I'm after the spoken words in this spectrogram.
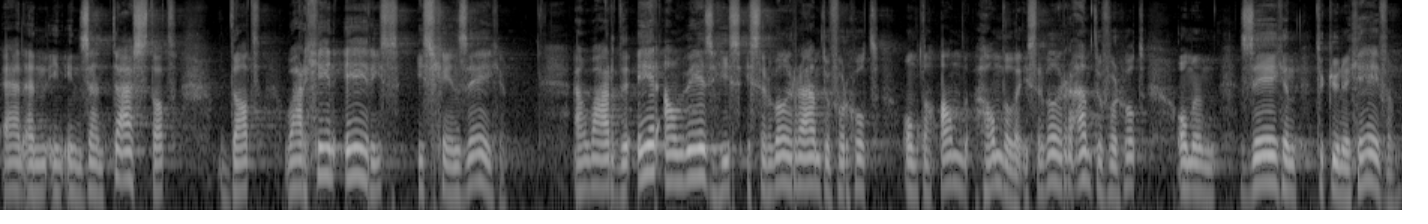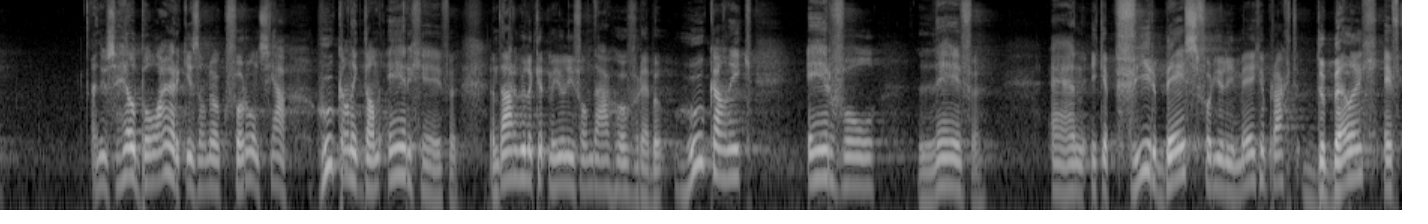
en, en in, in zijn thuisstad dat waar geen eer is, is geen zegen. En waar de eer aanwezig is, is er wel ruimte voor God om te handelen. Is er wel ruimte voor God om een zegen te kunnen geven. En dus heel belangrijk is dan ook voor ons, ja, hoe kan ik dan eer geven? En daar wil ik het met jullie vandaag over hebben. Hoe kan ik eervol leven? En ik heb vier B's voor jullie meegebracht. De Belg heeft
